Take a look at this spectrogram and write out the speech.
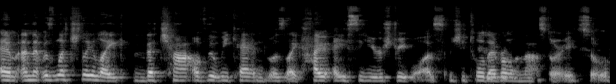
um, and it was literally like the chat of the weekend was like how icy your street was, and she told everyone that story. So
